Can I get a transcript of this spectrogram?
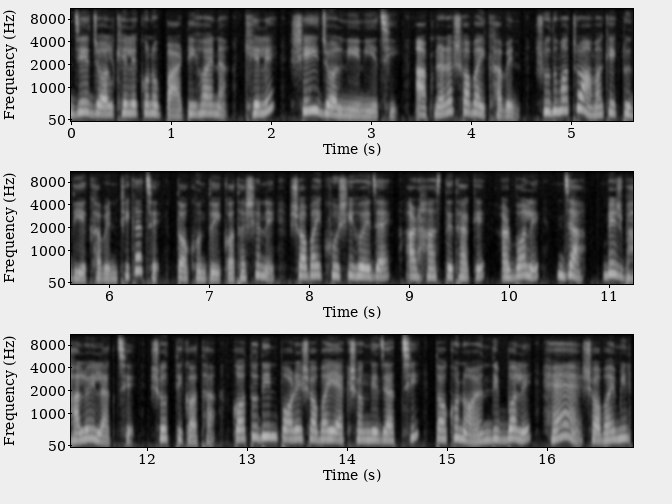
যে জল খেলে কোনো পার্টি হয় না, খেলে সেই জল নিয়ে নিয়েছি। আপনারা সবাই খাবেন। শুধুমাত্র আমাকে একটু দিয়ে খাবেন, ঠিক আছে? তখন তো এই কথা শুনে সবাই খুশি হয়ে যায় আর হাসতে থাকে আর বলে, যা, বেশ ভালোই লাগছে। সত্যি কথা। কতদিন পরে সবাই একসঙ্গে যাচ্ছি? তখন অয়নদীপ বলে হ্যাঁ সবাই মিলে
